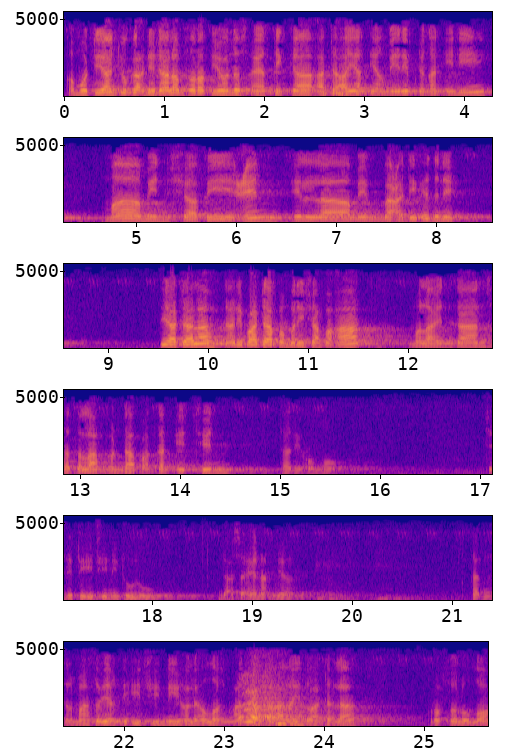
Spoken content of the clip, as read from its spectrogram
Kemudian juga di dalam surat Yunus ayat 3 ada ayat yang mirip dengan ini, "Ma min syafi'in illa min ba'di idnih." Tiadalah daripada pemberi syafaat melainkan setelah mendapatkan izin dari Allah. Jadi diizini dulu, tidak seenaknya. Dan termasuk yang diizini oleh Allah Subhanahu wa taala itu adalah Rasulullah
